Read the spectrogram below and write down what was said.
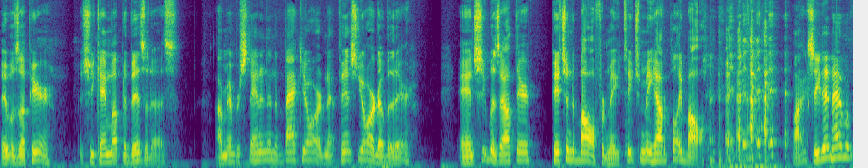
It was up here. She came up to visit us. I remember standing in the backyard in that fenced yard over there, and she was out there pitching the ball for me, teaching me how to play ball. like she didn't have a,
